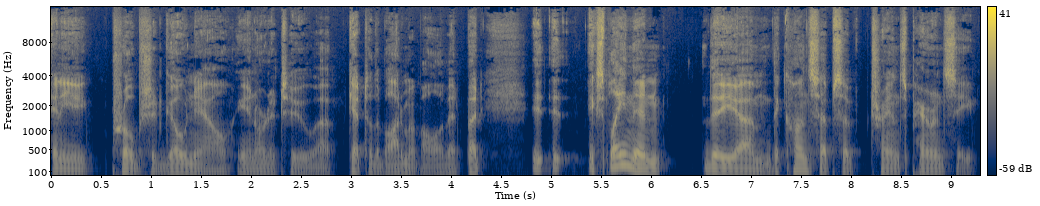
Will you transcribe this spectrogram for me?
any probe should go now in order to uh, get to the bottom of all of it. But it, it, explain then the um, the concepts of transparency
